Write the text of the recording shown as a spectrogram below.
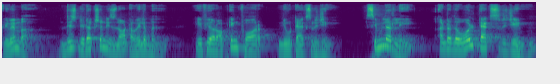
Remember, this deduction is not available if you are opting for new tax regime. Similarly, under the old tax regime,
